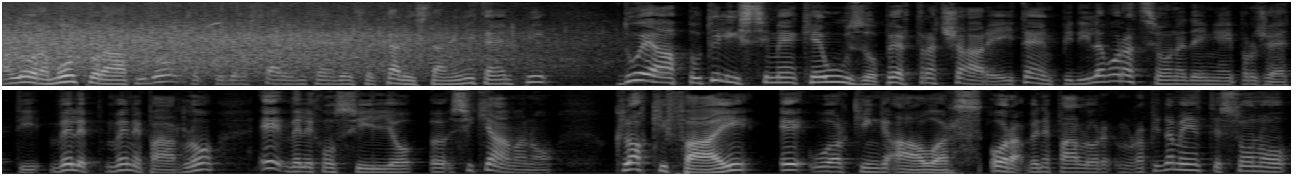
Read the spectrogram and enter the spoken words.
Allora, molto rapido, perché devo, stare in tempi, devo cercare di stare nei tempi, due app utilissime che uso per tracciare i tempi di lavorazione dei miei progetti. Ve, le, ve ne parlo e ve le consiglio. Uh, si chiamano Clockify e Working Hours. Ora ve ne parlo r- rapidamente, sono,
